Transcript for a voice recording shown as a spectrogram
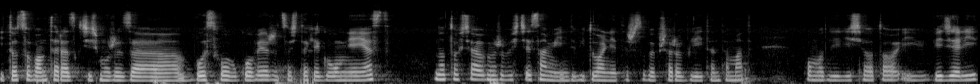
I to, co Wam teraz gdzieś może zabłysło w głowie, że coś takiego u mnie jest, no to chciałabym, żebyście sami indywidualnie też sobie przerobili ten temat, pomodlili się o to i wiedzieli,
